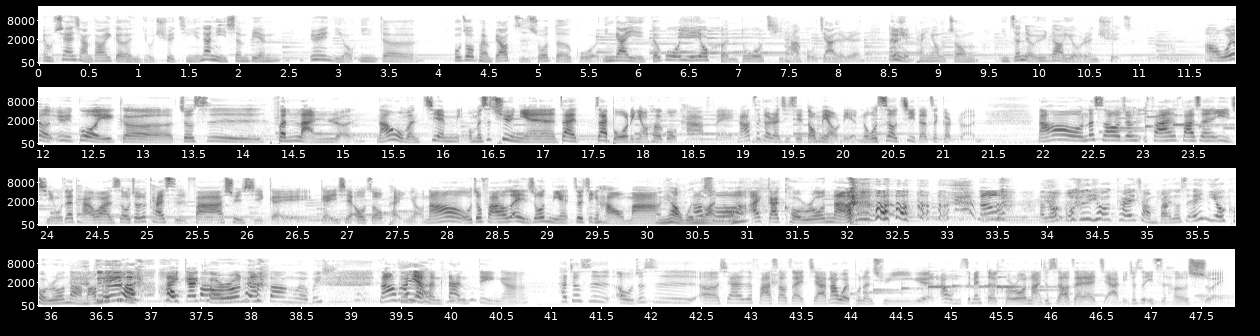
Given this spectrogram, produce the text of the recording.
哎、我现在想到一个很有趣的经验。那你身边，因为你有你的欧洲朋友，不要只说德国，应该也德国也有很多其他国家的人。那你的朋友中，你真的有遇到有人确诊的吗？哦，我有遇过一个就是芬兰人，然后我们见面，我们是去年在在柏林有喝过咖啡，然后这个人其实也都没有联络，我只有记得这个人。然后那时候就发发生疫情，我在台湾的时候，就是开始发讯息给给一些欧洲朋友，然后我就发说，哎、你说你最近好吗？啊，你好温暖他哦说。I got corona，然后 Hello，我是以后开场白都是，哎、你有 corona 吗？没有，I got corona 太棒了，为然后他也很淡定啊，他就是哦，我就是呃，现在是发烧在家，那我也不能去医院。啊，我们这边得 corona 就是要待在家里，就是一直喝水。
